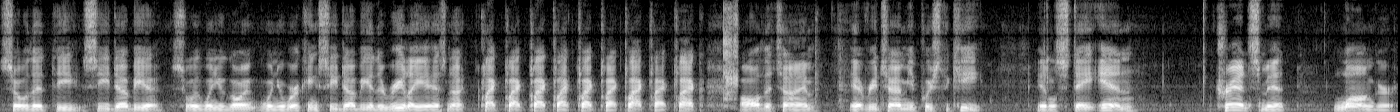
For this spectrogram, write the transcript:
so that the CW, so when you're going, when you're working CW, the relay is not clack, clack, clack, clack, clack, clack, clack, clack, clack all the time, every time you push the key. It'll stay in, transmit longer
